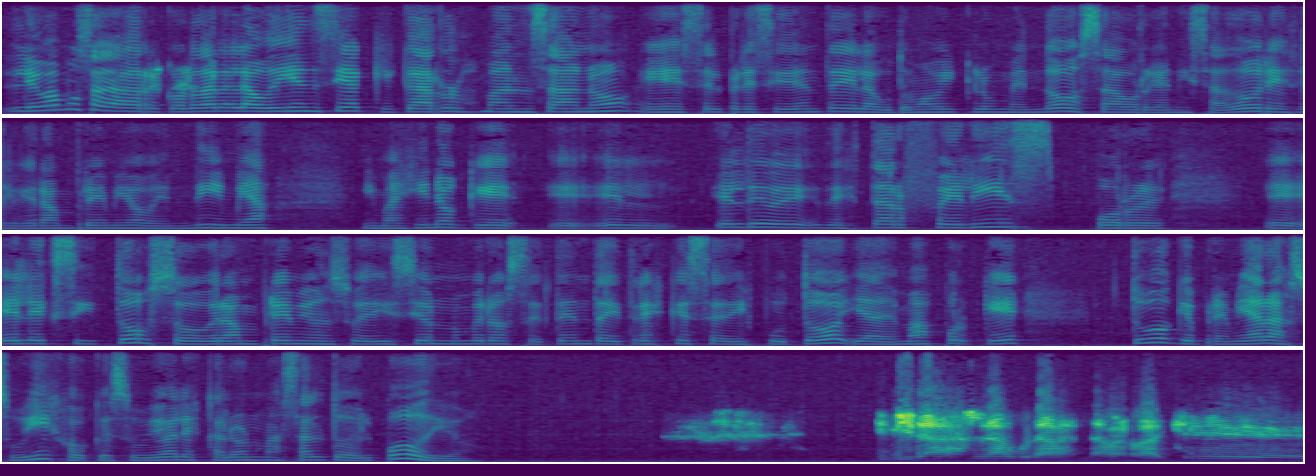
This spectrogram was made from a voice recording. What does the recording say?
le vamos a recordar a la audiencia que Carlos Manzano es el presidente del Automóvil Club Mendoza, organizadores del Gran Premio Vendimia. Imagino que eh, él, debe de estar feliz por eh, el exitoso Gran Premio en su edición número 73 que se disputó y además porque tuvo que premiar a su hijo que subió al escalón más alto del podio. Y mira, Laura, la verdad que,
